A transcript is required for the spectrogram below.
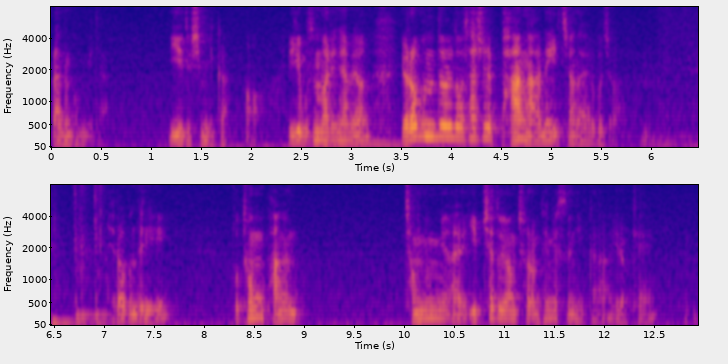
라는 겁니다. 이해되십니까? 어, 이게 무슨 말이냐면 여러분들도 사실 방 안에 있잖아요. 그죠? 음. 여러분들이 보통 방은 정육면 아니, 입체도형처럼 생겼으니까 이렇게 음.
